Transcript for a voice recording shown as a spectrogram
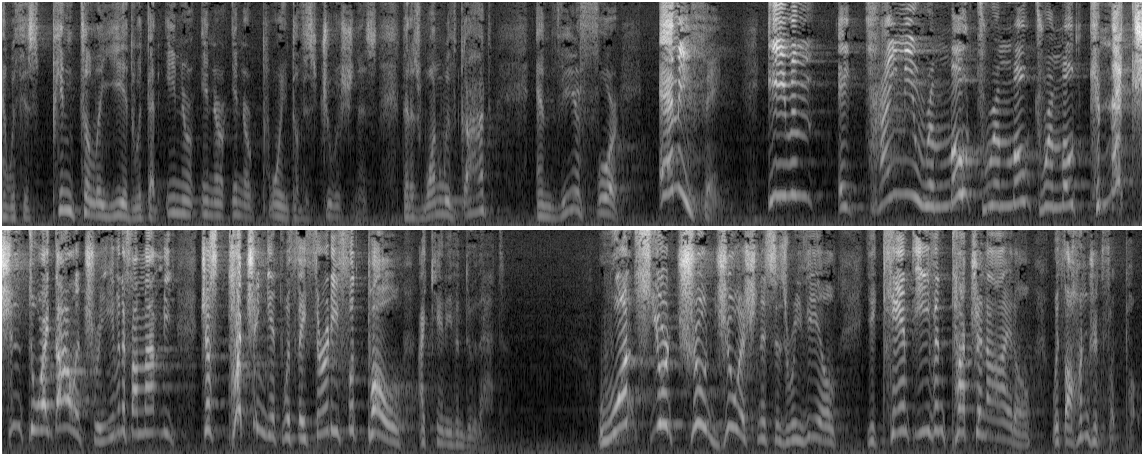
and with his pintele yid, with that inner, inner, inner point of his Jewishness that is one with God, and therefore anything, even a tiny, remote, remote, remote connection to idolatry, even if I'm not me, just touching it with a 30 foot pole, I can't even do that. Once your true Jewishness is revealed, you can't even touch an idol with a 100 foot pole.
